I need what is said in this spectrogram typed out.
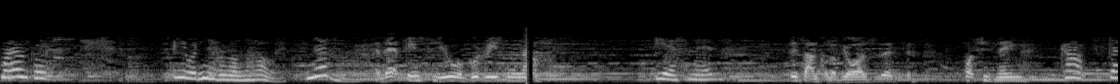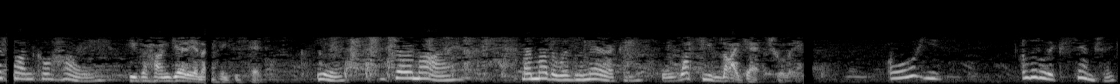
My uncle, he would never allow it. Never. And that seems to you a good reason enough. Yes, Ned. This uncle of yours, uh, what's his name? Count Stefan Kohari. He's a Hungarian, I think, his head. Yes, so am I. My mother was an American. What's he like, actually? Oh, he's a little eccentric.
